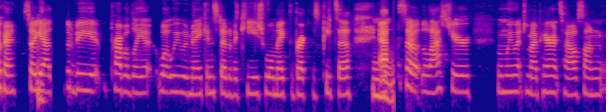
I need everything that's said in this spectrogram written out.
Okay, so yeah, this would be probably what we would make instead of a quiche. We'll make the breakfast pizza. Mm-hmm. so the last year when we went to my parents' house on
